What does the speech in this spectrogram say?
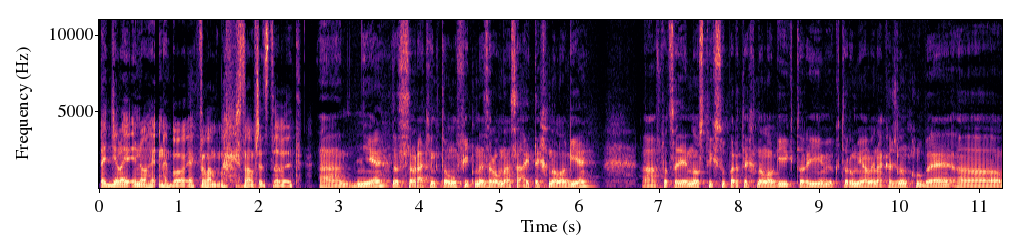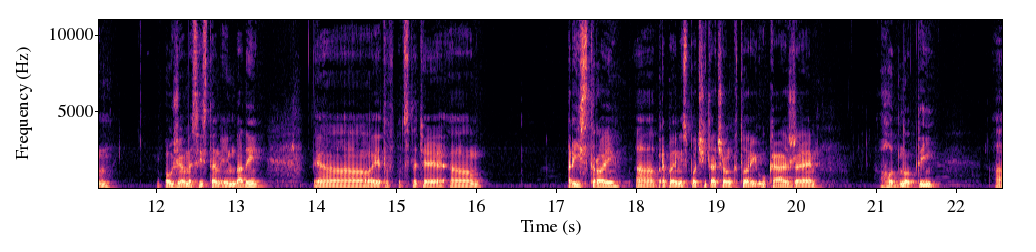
teď dělej i nohy, nebo jak to mám, jak to mám představit? A nie, zase sa vrátim k tomu, fitness rovná sa aj technológie. A v podstate jednou z tých super technológií, ktorý, ktorú my máme na každom klube, uh, používame systém InBody. Uh, je to v podstate uh, prístroj prepojený s počítačom, ktorý ukáže hodnoty a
